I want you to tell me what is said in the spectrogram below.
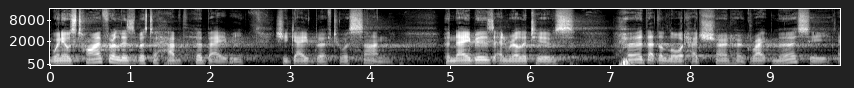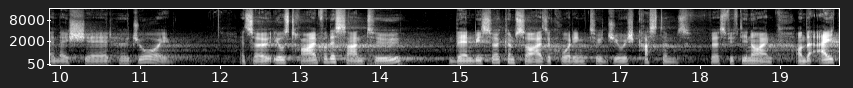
When it was time for Elizabeth to have her baby, she gave birth to a son. Her neighbors and relatives heard that the Lord had shown her great mercy, and they shared her joy. And so it was time for their son to then be circumcised according to Jewish customs. Verse 59 On the eighth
